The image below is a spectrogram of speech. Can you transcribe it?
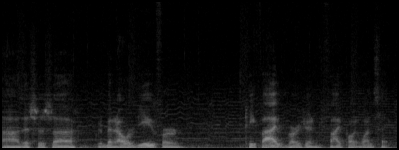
Uh, this has uh, been an overview for T5 version 5.16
